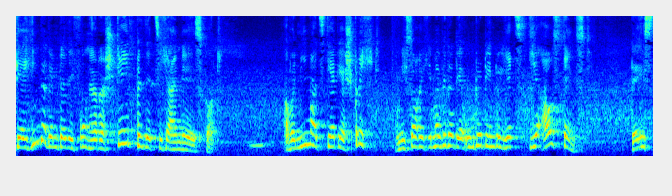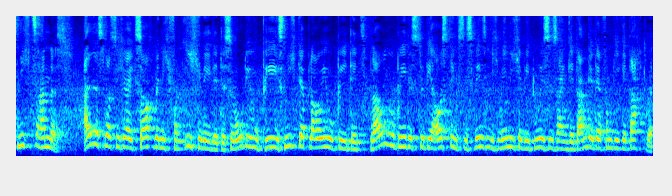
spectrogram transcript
der hinter dem Telefonhörer steht, bildet sich ein, der ist Gott. Aber niemals der, der spricht. Und ich sage euch immer wieder, der Udo, den du jetzt dir ausdenkst, der ist nichts anderes. Alles, was ich euch sage, wenn ich von ich rede, das rote UP ist nicht der blaue UP. Das blaue UP, das du dir ausdenkst, ist wesentlich weniger wie du. Es ist ein Gedanke, der von dir gedacht wird.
